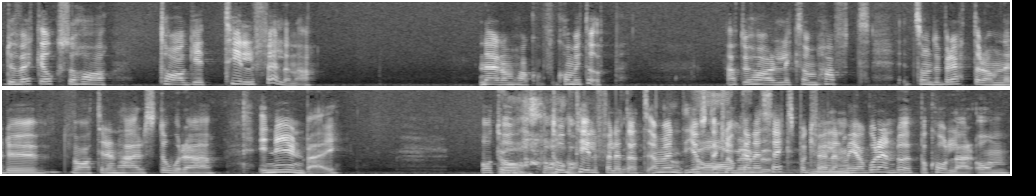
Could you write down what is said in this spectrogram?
Du verkar också ha tagit tillfällena när de har kommit upp. Att du har liksom haft, som du berättar om när du var till den här stora i Nürnberg och tog, ja. tog tillfället att, ja men just det, klockan men, är sex på kvällen, mm. men jag går ändå upp och kollar om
